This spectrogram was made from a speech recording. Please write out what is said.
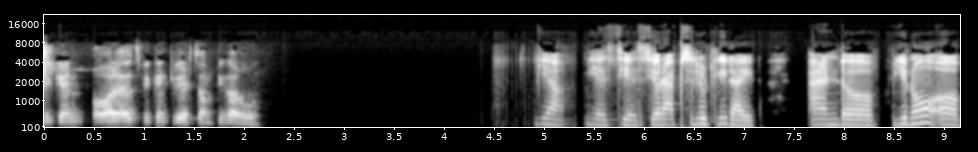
We can, or else we can create something our own. Yeah. Yes. Yes. You're absolutely right. And uh, you know, uh,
